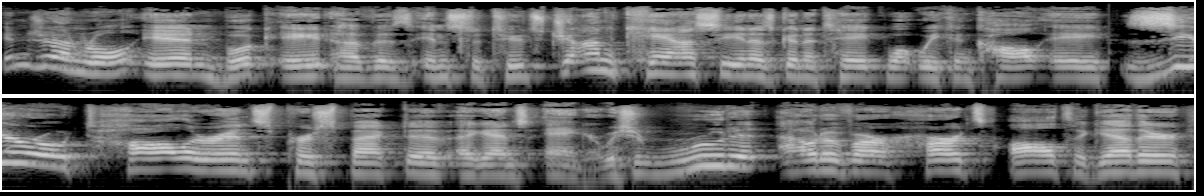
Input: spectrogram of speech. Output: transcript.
In general, in Book 8 of his Institutes, John Cassian is going to take what we can call a zero tolerance perspective against anger. We should root it out of our hearts altogether.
